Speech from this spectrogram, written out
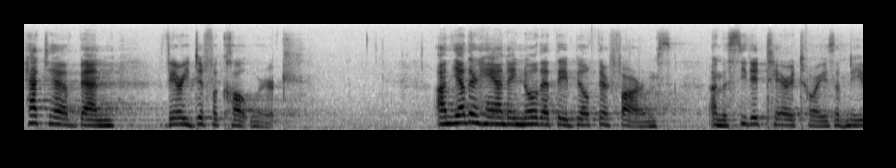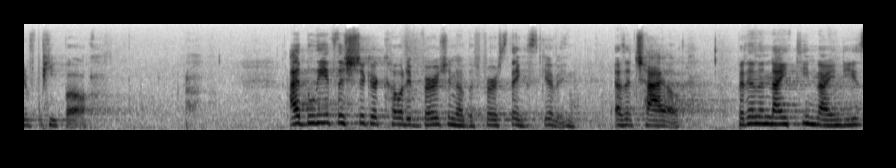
had to have been very difficult work. On the other hand, I know that they built their farms on the ceded territories of Native people. I believed the sugar-coated version of the first Thanksgiving as a child, but in the 1990s,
